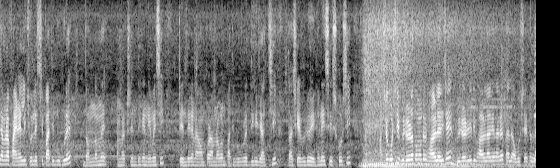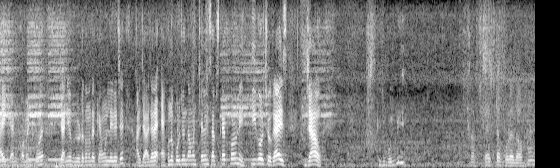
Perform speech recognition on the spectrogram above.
গাইজ আমরা ফাইনালি চলে এসেছি পাতিপুকুরে। দমদমে আমরা ট্রেন থেকে নেমেছি। ট্রেন থেকে নামার পর আমরা এখন পাতিপুকুরের দিকে যাচ্ছি। তো আজকের ভিডিও এখানেই শেষ করছি। আশা করছি ভিডিওটা তোমাদের ভালো লেগেছে। ভিডিওটা যদি ভালো লাগে থাকে, তাহলে অবশ্যই একটা লাইক অ্যান্ড কমেন্ট করে জানিও ভিডিওটা তোমাদের কেমন লেগেছে। আর যারা যারা এখনও পর্যন্ত আমার চ্যানেল সাবস্ক্রাইব করোনি, কী করছ গাইজ যাও। কিছু বলবি? সাবস্ক্রাইবটা করে দাও হ্যাঁ?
